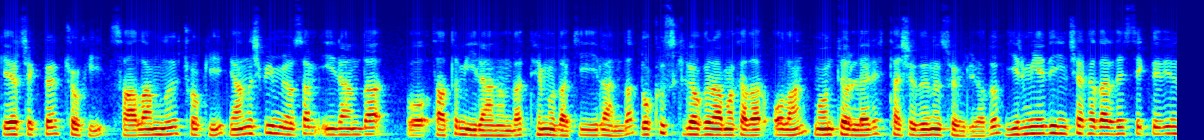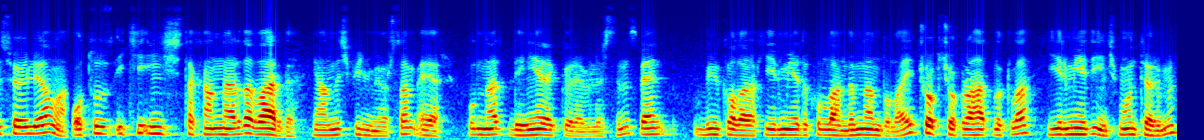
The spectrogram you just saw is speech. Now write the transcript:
gerçekten çok iyi. Sağlamlığı çok iyi. Yanlış bilmiyorsam ilanda o satım ilanında Temu'daki ilanda 9 kilograma kadar olan monitörleri taşıdığını söylüyordu. 27 inçe kadar desteklediğini söylüyor ama 32 inç takanlar da vardı. Yanlış bilmiyorsam eğer. Bunlar deneyerek görebilirsiniz. Ben büyük olarak 27 kullandığımdan dolayı çok çok rahatlıkla 27 inç monitörümü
